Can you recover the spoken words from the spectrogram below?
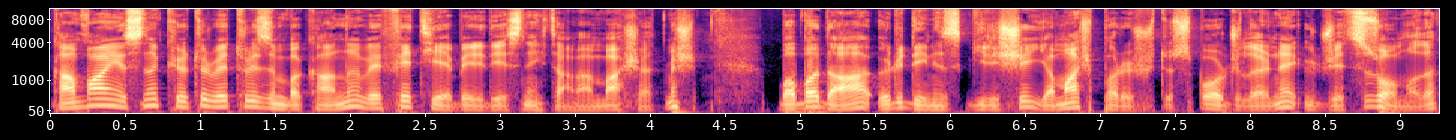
kampanyasını Kültür ve Turizm Bakanlığı ve Fethiye Belediyesi'ne hitaben başlatmış. Baba Ölüdeniz girişi yamaç paraşütü sporcularına ücretsiz olmalı.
